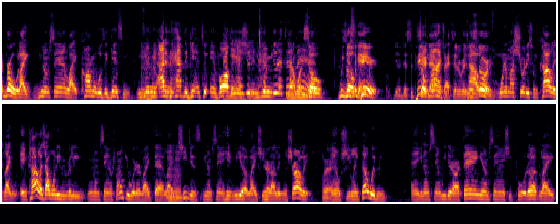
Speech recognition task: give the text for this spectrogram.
I, bro, like you know what I'm saying. Like karma was against me. You feel me? I didn't have to get into involved in that you shit. You didn't feel have to me? do that to Nah, that man. So we So, okay. Disappeared. they're disappeared now. you, Back to the original now, story. One of my shorties from college, like in college, I wasn't even really, you know what I'm saying, funky with her like that. Like Mhm. she just, you know what I'm saying, hit me up. Like she heard I lived in Charlotte, Right. and she linked up with me, and you know what I'm saying, we did our thing. You know what I'm saying, she pulled up like,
